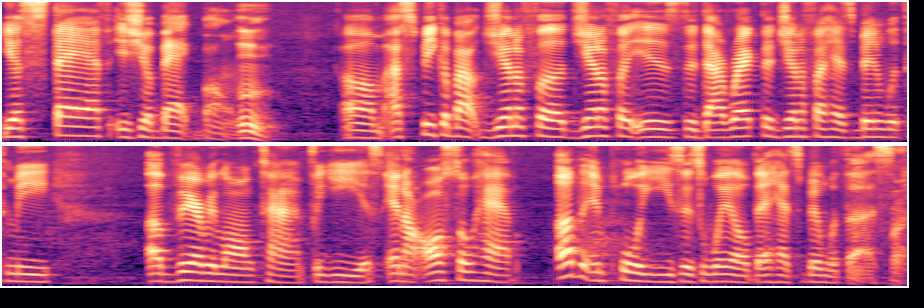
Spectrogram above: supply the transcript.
your staff is your backbone. Mm. Um, I speak about Jennifer. Jennifer is the director. Jennifer has been with me a very long time for years, and I also have other employees as well that has been with us. Right.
